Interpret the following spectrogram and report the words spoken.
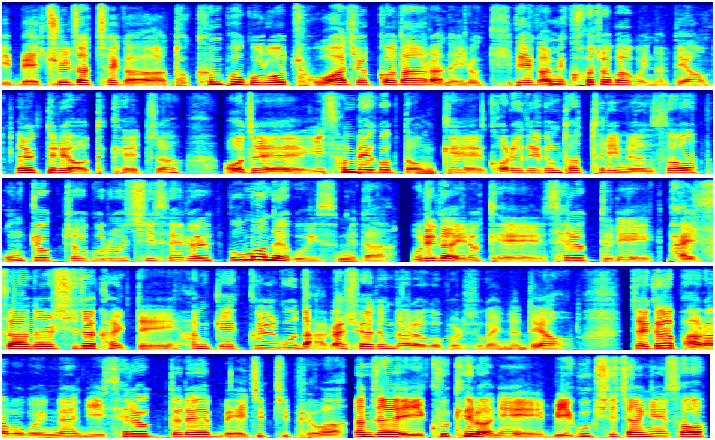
이 매출 자체가 더 큰 폭으로 좋아질 거다라는 이런 기대감이 커져가고 있는데요. 세력들이 어떻게 했죠? 어제 이 300억 넘게 거래대금 터트리면서 본격적으로 시세를 뿜어내고 있습니다. 우리가 이렇게 세력들이 발산을 시작할 때 함께 끌고 나가셔야 된다라고 볼 수가 있는데요. 제가 바라보고 있는 이 세력들의 매집 지표와 현재 이 쿠키런이 미국 시장에서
